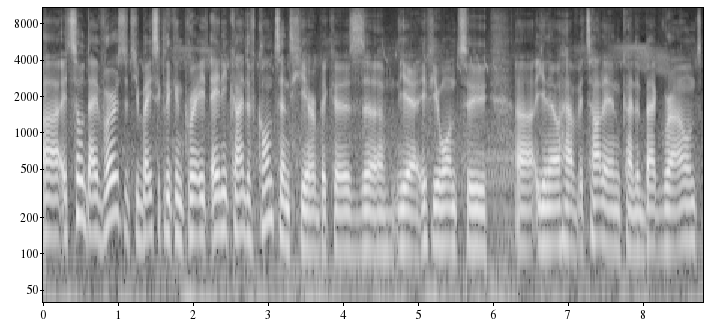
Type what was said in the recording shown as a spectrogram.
uh, it's so diverse that you basically can create any kind of content here because uh, yeah if you want to uh, you know have Italian kind of background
